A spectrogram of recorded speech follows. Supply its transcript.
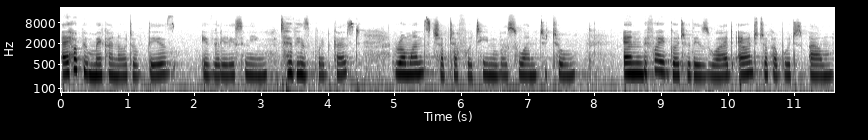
I hope you make a note of this if you're listening to this podcast. Romans chapter 14, verse 1 to 2. And before I go to this word, I want to talk about um,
